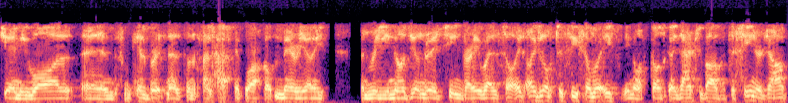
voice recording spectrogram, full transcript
Jamie Wall um, from Kilbrittain has done a fantastic work up in Mary and really knows the underage scene very well. So I'd, I'd love to see some, if, you know, if those guys aren't involved with the senior job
